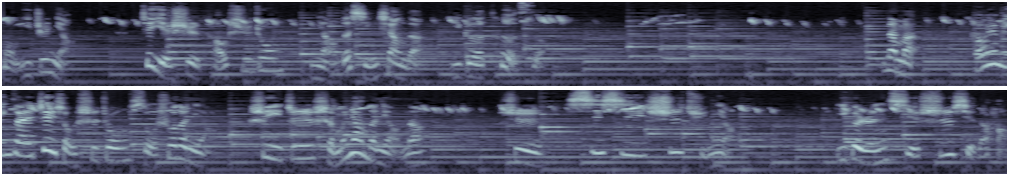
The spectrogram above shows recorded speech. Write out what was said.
某一只鸟。这也是陶诗中鸟的形象的一个特色。那么，陶渊明在这首诗中所说的鸟是一只什么样的鸟呢？是西溪诗群鸟。一个人写诗写得好。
